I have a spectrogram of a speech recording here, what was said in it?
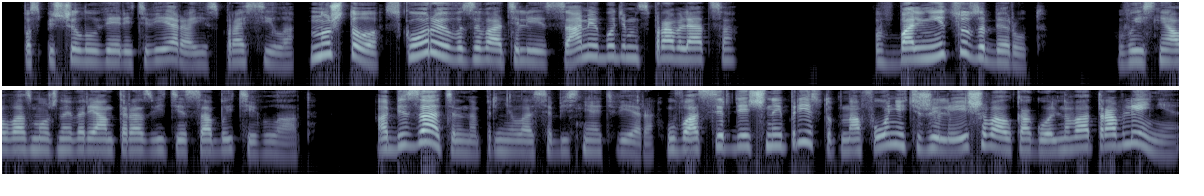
— поспешила уверить Вера и спросила. «Ну что, скорую вызывать или сами будем справляться?» «В больницу заберут», — выяснял возможные варианты развития событий Влад. «Обязательно», — принялась объяснять Вера. «У вас сердечный приступ на фоне тяжелейшего алкогольного отравления.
